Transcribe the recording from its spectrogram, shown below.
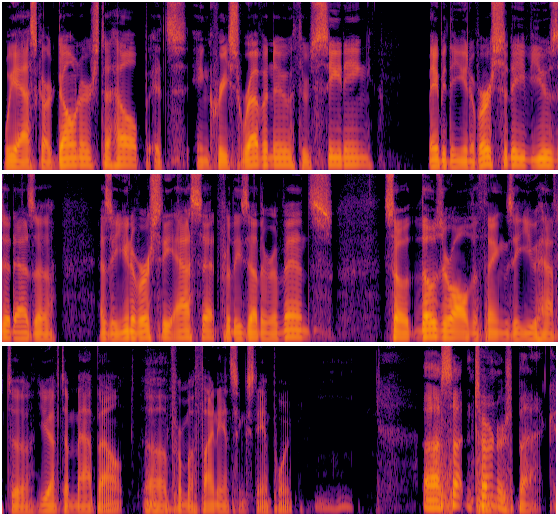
we ask our donors to help, it's increased revenue through seating. Maybe the university views it as a as a university asset for these other events. So those are all the things that you have to you have to map out uh, from a financing standpoint. Uh, Sutton Turner's back.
